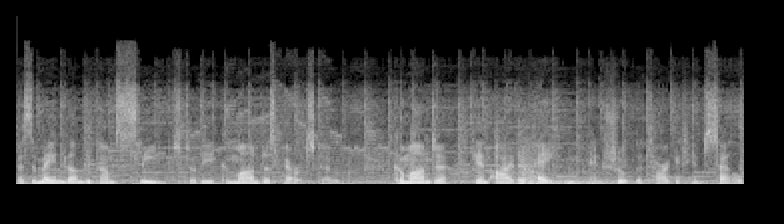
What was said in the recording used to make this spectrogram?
As the main gun becomes sleeved to the commander's periscope, commander can either aim and shoot the target himself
